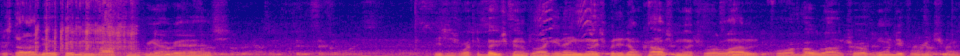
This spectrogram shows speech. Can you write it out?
just thought I'd do a quick unboxing for y'all guys. This is what the boost comes like. It ain't much, but it don't cost much for a lot of for a whole lot of truck. One differential,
